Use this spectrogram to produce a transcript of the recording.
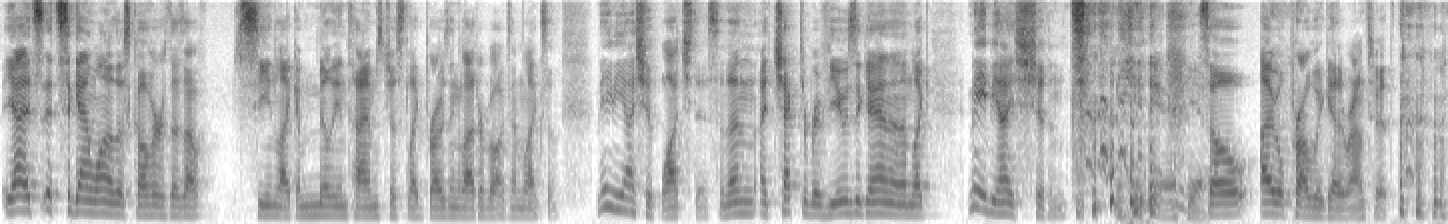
yeah, it's it's again one of those covers that I've seen like a million times, just like browsing Letterboxd. I'm like, so maybe I should watch this, and then I check the reviews again, and I'm like, maybe I shouldn't. yeah. So I will probably get around to it.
